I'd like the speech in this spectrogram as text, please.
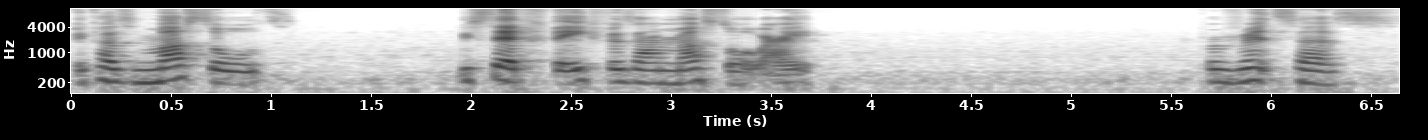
Because muscles, we said faith is our muscle, right? Prevents us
